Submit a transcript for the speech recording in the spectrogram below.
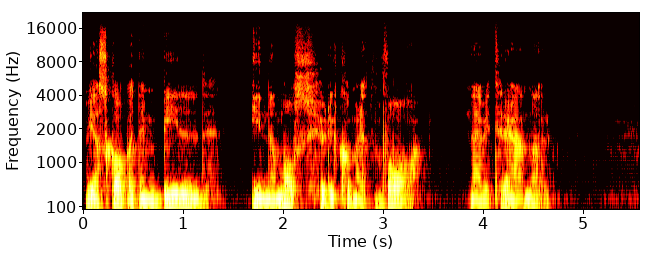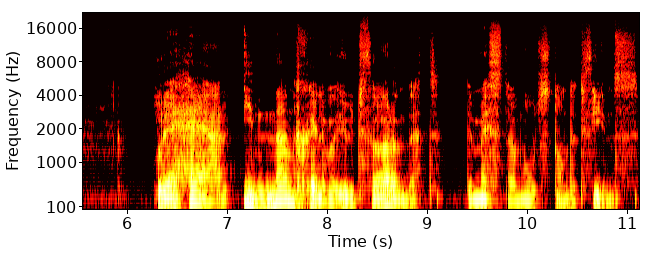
vi har skapat en bild inom oss hur det kommer att vara när vi tränar. Och det är här, innan själva utförandet, det mesta av motståndet finns.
